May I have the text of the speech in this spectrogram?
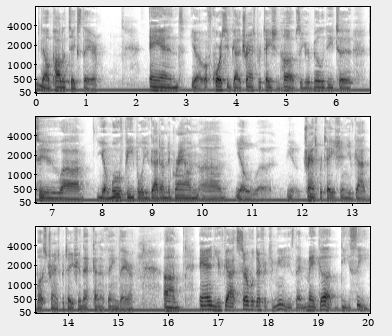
you know politics there and you know, of course, you've got a transportation hub, so your ability to to uh, you know move people. You've got underground, uh, you know, uh, you know, transportation. You've got bus transportation, that kind of thing there, um, and you've got several different communities that make up DC.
